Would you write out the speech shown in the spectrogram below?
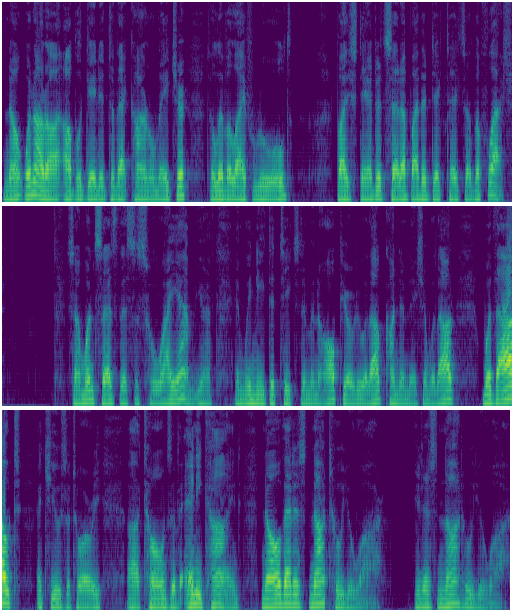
No, we're not obligated to that carnal nature to live a life ruled by standards set up by the dictates of the flesh. Someone says, This is who I am. You have, and we need to teach them in all purity, without condemnation, without, without accusatory uh, tones of any kind. No, that is not who you are. It is not who you are.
